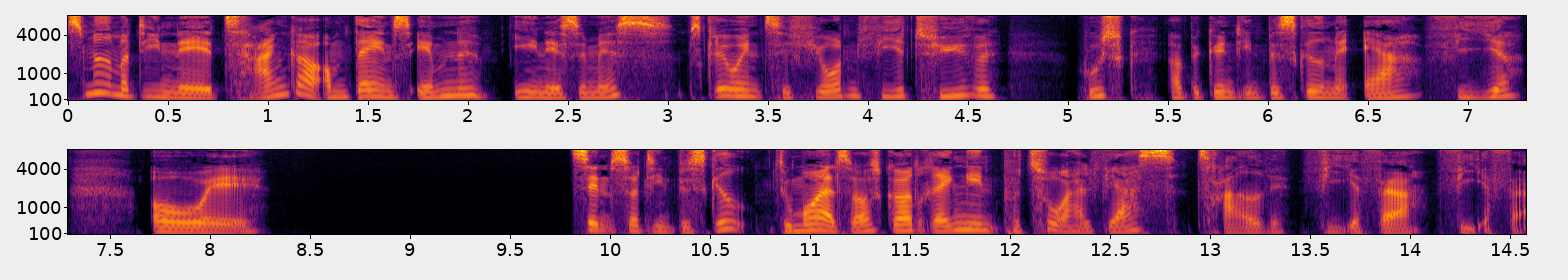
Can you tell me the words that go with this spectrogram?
Smid mig dine øh, tanker om dagens emne i en sms. Skriv ind til 1424. Husk at begynde din besked med R4. Og øh, send så din besked. Du må altså også godt ringe ind på 72 30 44 44.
